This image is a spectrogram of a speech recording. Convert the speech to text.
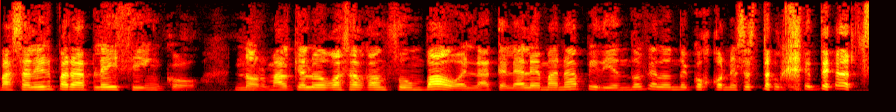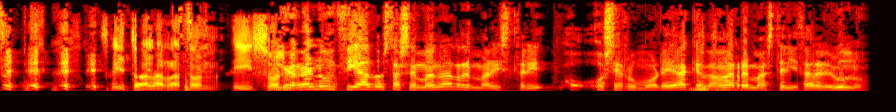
va a salir para Play 5. Normal que luego salga un zumbao en la tele alemana pidiendo que dónde cojones está el GTA 6. Sí, toda la razón. Y son. Y han anunciado esta semana remasteri- o, se rumorea que van a remasterizar el 1,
